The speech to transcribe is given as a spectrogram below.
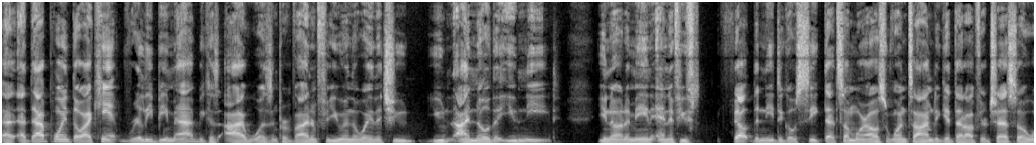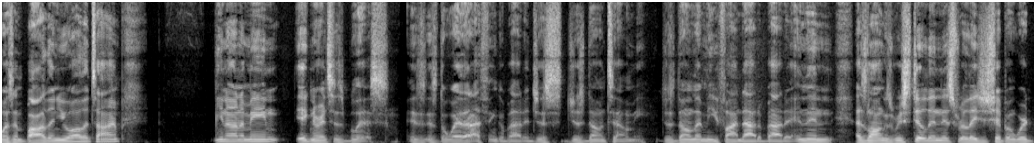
At, at that point, though, I can't really be mad because I wasn't providing for you in the way that you you I know that you need. You know what I mean? And if you felt the need to go seek that somewhere else one time to get that off your chest so it wasn't bothering you all the time, you know what I mean? Ignorance is bliss. Is, is the way that I think about it. Just just don't tell me. Just don't let me find out about it. And then as long as we're still in this relationship and we're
